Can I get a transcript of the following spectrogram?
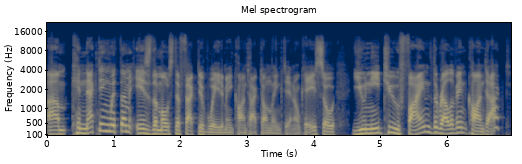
Um, connecting with them is the most effective way to make contact on LinkedIn. Okay. So you need to find the relevant contact,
